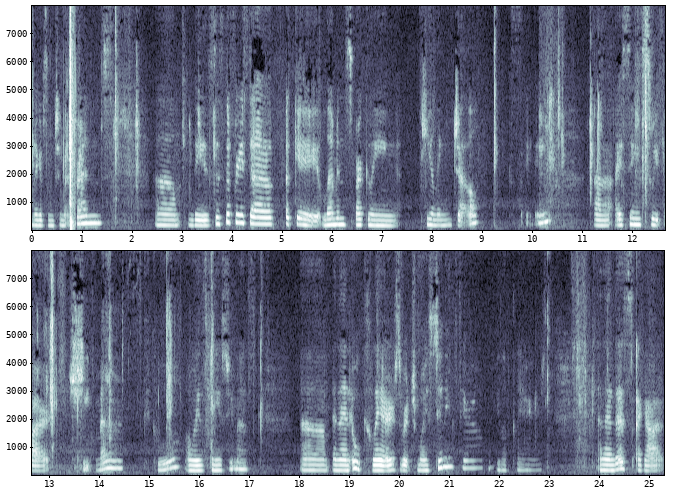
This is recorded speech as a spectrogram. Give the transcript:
I'm gonna give some to my friends. Um, these is the free stuff. Okay, lemon sparkling peeling gel. Exciting. Uh, icing sweet bar sheet mask cool. Always can use sheet mask. Um, and then, oh, Klairs Rich Moist Soothing Serum. We love Klairs. And then this I got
